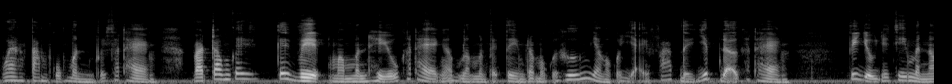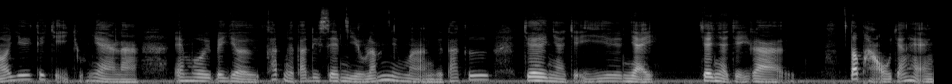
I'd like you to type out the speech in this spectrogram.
quan tâm của mình với khách hàng. Và trong cái cái việc mà mình hiểu khách hàng á, là mình phải tìm ra một cái hướng và một cái giải pháp để giúp đỡ khách hàng. Ví dụ như khi mình nói với cái chị chủ nhà là em ơi bây giờ khách người ta đi xem nhiều lắm nhưng mà người ta cứ chê nhà chị nhạy chê nhà chị là tốp hậu chẳng hạn.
